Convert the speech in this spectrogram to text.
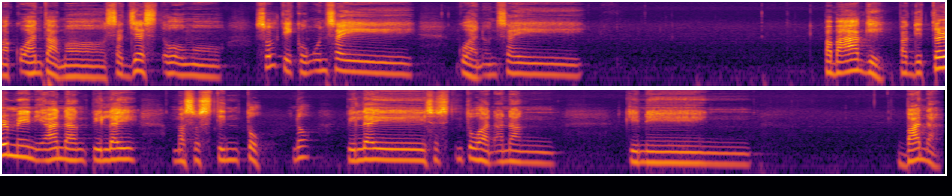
makuan ta mo suggest o mo sulti kung unsay kuan unsay pamaagi pag-determine ni anang pilay masustinto no? Pilay sustintuhan anang kining bana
